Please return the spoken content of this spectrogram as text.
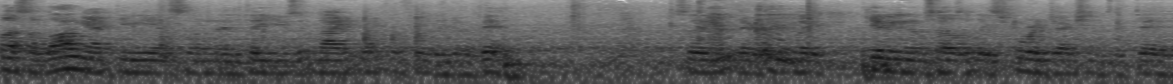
plus a long-acting insulin that they use at night right before they go to bed. So they, they're typically giving themselves at least four injections a day,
